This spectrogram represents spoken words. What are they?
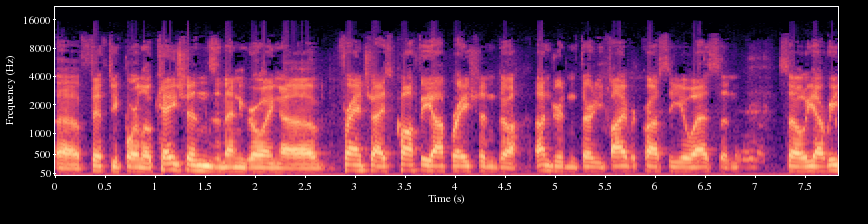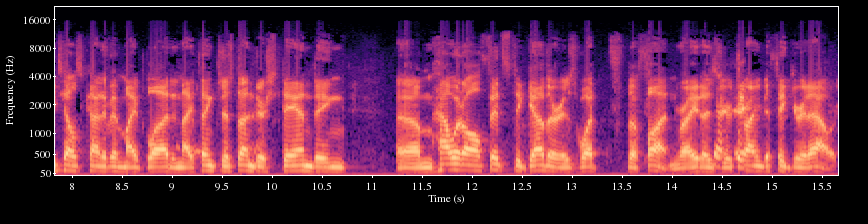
uh, 54 locations, and then growing a franchise coffee operation to 135 across the U.S. And so, yeah, retail's kind of in my blood, and I think just understanding um, how it all fits together is what's the fun, right? As you're trying to figure it out.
